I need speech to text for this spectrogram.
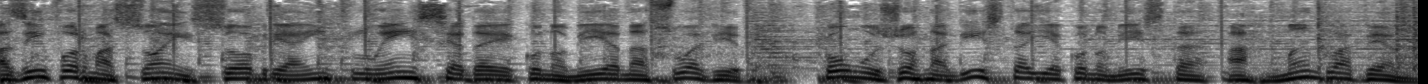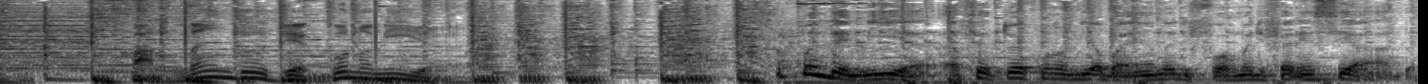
As informações sobre a influência da economia na sua vida, com o jornalista e economista Armando Avena. Falando de economia. A pandemia afetou a economia baiana de forma diferenciada.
